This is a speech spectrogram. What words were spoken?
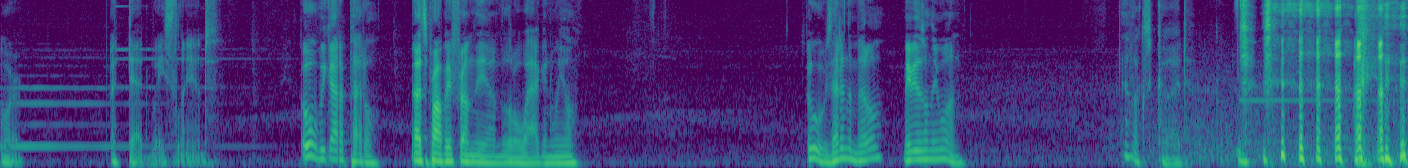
Or a dead wasteland. Oh, we got a petal. That's probably from the um, little wagon wheel. Ooh, is that in the middle? Maybe there's only one. That looks good.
